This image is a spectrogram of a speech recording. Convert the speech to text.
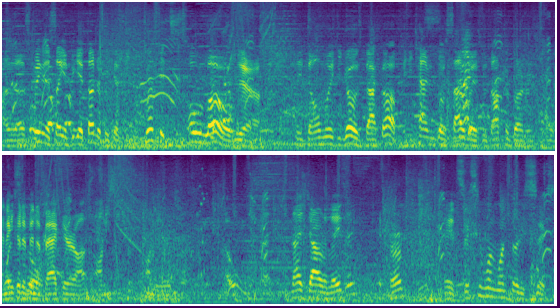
I was thinking a second PK Thunder because he just drifted so low. Yeah. The the only way he goes back up, and he can't even go sideways with Afterburner. And it could have been a back air on, on, on the edge. Oh, nice gyro laser. Confirmed. Hey, it's 61 136.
